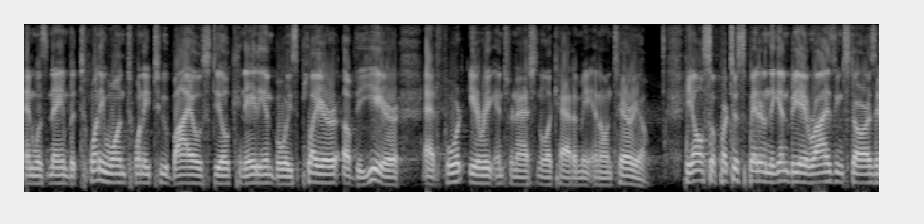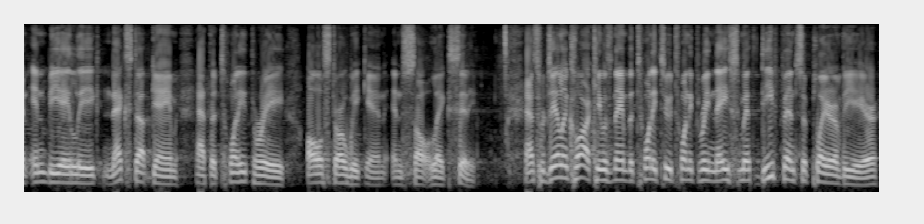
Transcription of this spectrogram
and was named the 21-22 BioSteel Canadian Boys Player of the Year at Fort Erie International Academy in Ontario. He also participated in the NBA Rising Stars and NBA League Next Up game at the 23 All-Star Weekend in Salt Lake City. As for Jaylen Clark, he was named the 22-23 Naismith Defensive Player of the Year,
